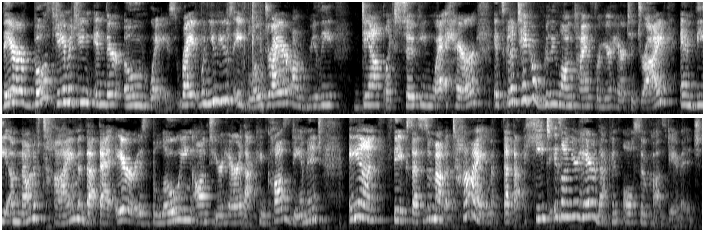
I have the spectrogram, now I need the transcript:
They are both damaging in their own ways, right? When you use a blow dryer on really damp, like soaking wet hair, it's gonna take a really long time for your hair to dry. And the amount of time that that air is blowing onto your hair that can cause damage and the excessive amount of time that that heat is on your hair, that can also cause damage.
